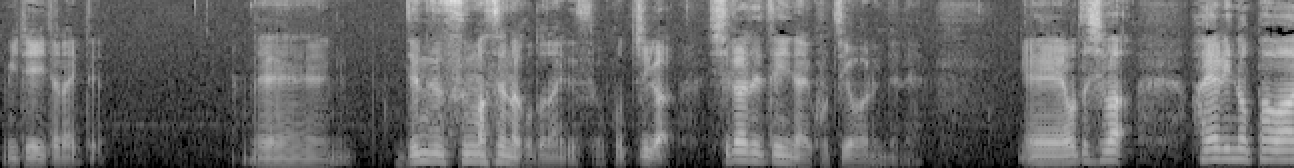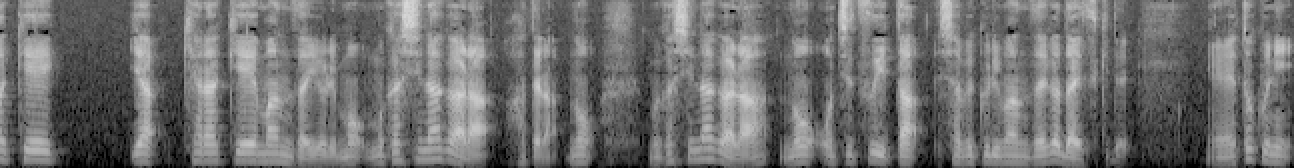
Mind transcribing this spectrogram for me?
見ていただいて。えー全然すみませんなことないですよ。こっちが、知られていないこっちが悪いんでね。えー私は流行りのパワー系やキャラ系漫才よりも昔ながら、はてな、の、昔ながらの落ち着いたしゃべくり漫才が大好きで、えー特に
